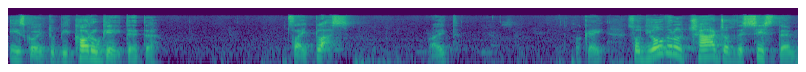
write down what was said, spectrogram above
is going to be corrugated, psi plus, right? Okay? So the overall charge of the system,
